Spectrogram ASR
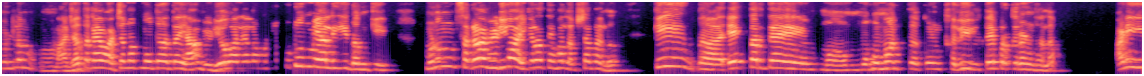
म्हटलं माझ्या तर काय वाचनात नव्हतं. आता ह्या व्हिडिओ वाल्याला म्हटलं कुठून मिळाली ही धमकी? म्हणून सगळा व्हिडिओ ऐकला तेव्हा लक्षात आलं की एक तर ते मोहम्मद कोण खलील ते प्रकरण झालं. आणि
